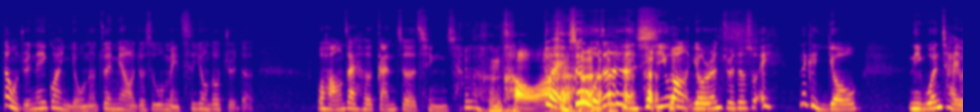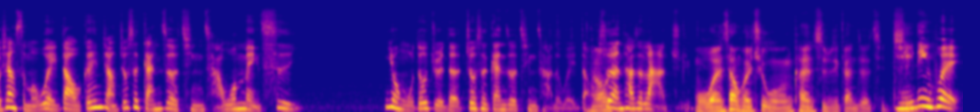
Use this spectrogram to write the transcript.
但我觉得那一罐油呢，最妙的就是我每次用都觉得我好像在喝甘蔗清茶。很好啊。对，所以我真的很希望有人觉得说，哎、那个油你闻起来有像什么味道？我跟你讲，就是甘蔗清茶。我每次用我都觉得就是甘蔗清茶的味道，然虽然它是蜡菊，我晚上回去闻闻看是不是甘蔗清，你一定会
